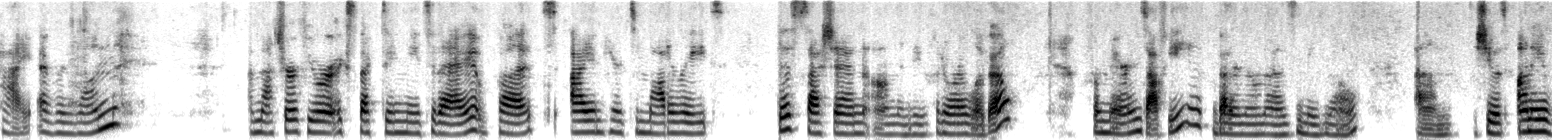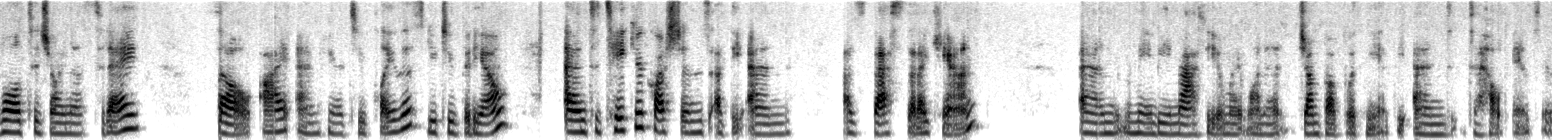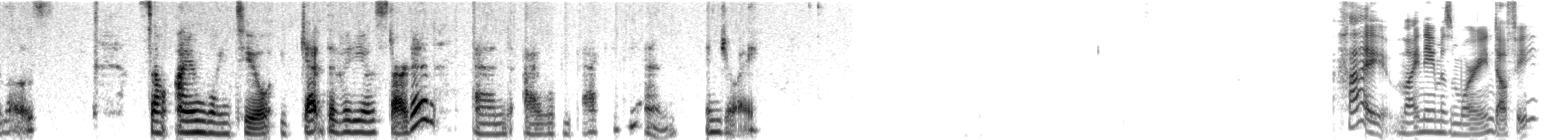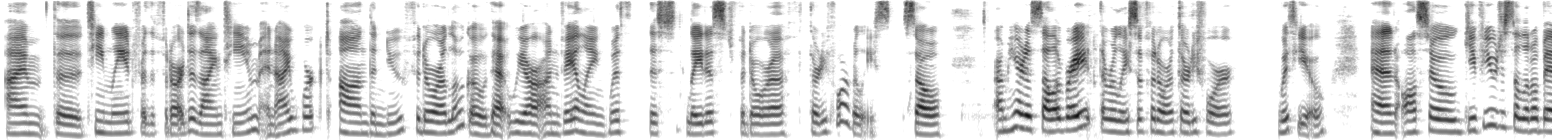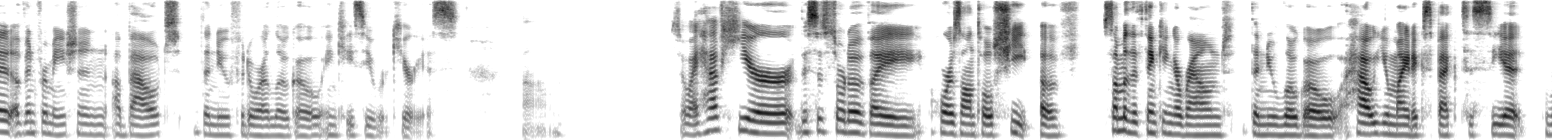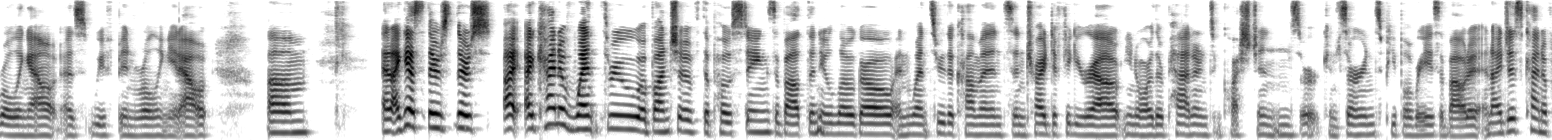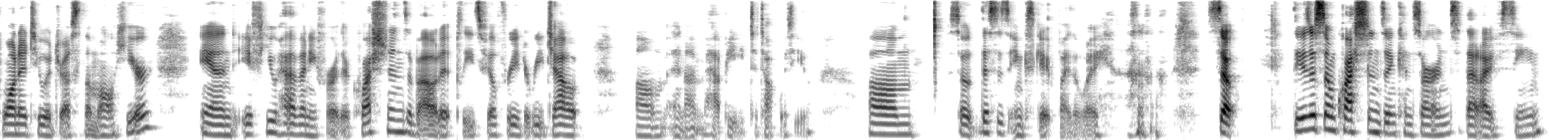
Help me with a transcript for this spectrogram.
Hi, everyone. I'm not sure if you were expecting me today, but I am here to moderate this session on the new Fedora logo from Máirín Duffy, better known as Mizmo. Um, she was unable to join us today, so I am here to play this YouTube video and to take your questions at the end as best that I can. And maybe Matthew might want to jump up with me at the end to help answer those. So I am going to get the video started and I will be back at the end. Enjoy. Hi, my name is Máirín Duffy. I'm the team lead for the Fedora design team, and I worked on the new Fedora logo that we are unveiling with this latest Fedora 34 release. So I'm here to celebrate the release of Fedora 34 with you and also give you just a little bit of information about the new Fedora logo in case you were curious. Um, so I have here, this is sort of a horizontal sheet of some of the thinking around the new logo, how you might expect to see it rolling out as we've been rolling it out. Um, and I guess there's there's I, I kind of went through a bunch of the postings about the new logo and went through the comments and tried to figure out, you know, are there patterns and questions or concerns people raise about it? And I just kind of wanted to address them all here. And if you have any further questions about it, please feel free to reach out um, and I'm happy to talk with you. Um, so this is Inkscape, by the way. so these are some questions and concerns that I've seen.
